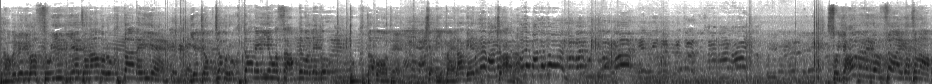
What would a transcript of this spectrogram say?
यहाँ पे मेरी स्वीप ये जनाब रुकता नहीं है। ये जब जब रुकता नहीं है, वो सामने वाले को दुखता बहुत है। चलिए, पहला गेंद, चार रन। सो यहाँ पे मेरी रस्सा आएगा जनाब।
